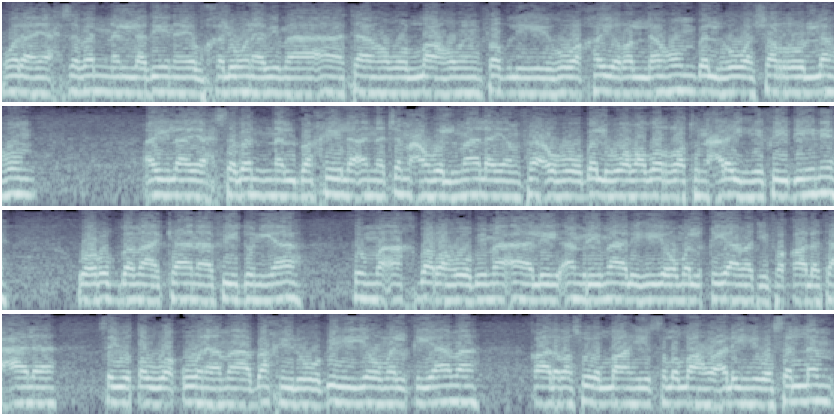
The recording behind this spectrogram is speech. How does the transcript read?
ولا يحسبن الذين يبخلون بما آتاهم الله من فضله هو خيرا لهم بل هو شر لهم. أي لا يحسبن البخيل أن جمعه المال ينفعه بل هو مضرة عليه في دينه وربما كان في دنياه ثم أخبره بمآل أمر ماله يوم القيامة فقال تعالى سيطوقون ما بخلوا به يوم القيامة. قال رسول الله صلى الله عليه وسلم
